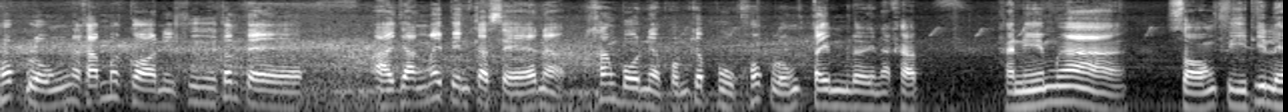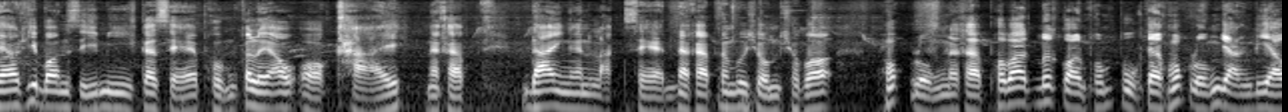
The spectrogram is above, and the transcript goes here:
ฮกหลงนะครับ เมื่อก่อนนี่คือตั้งแต่ยังไม่เป็นกระแสน่ะข้างบนเนี่ยผมจะปลูกฮกหลงเต็มเลยนะครับคราวนี้เมื่อสองปีที่แล้วที่บอลสีมีกระแสผมก็เลยเอาออกขายนะครับ ได้เงินหลักแสนนะครับท่านผู้ชม เฉพาะฮกหลงนะครับ เพราะว่าเมื่อก่อนผมปลูกแต่ฮกหลงอย่างเดียว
